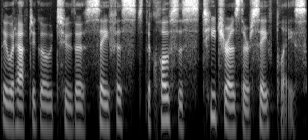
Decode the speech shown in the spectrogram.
they would have to go to the safest, the closest teacher as their safe place.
